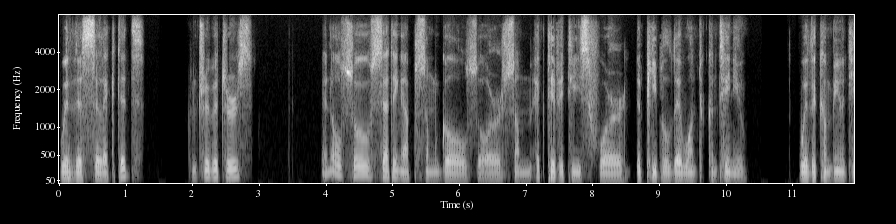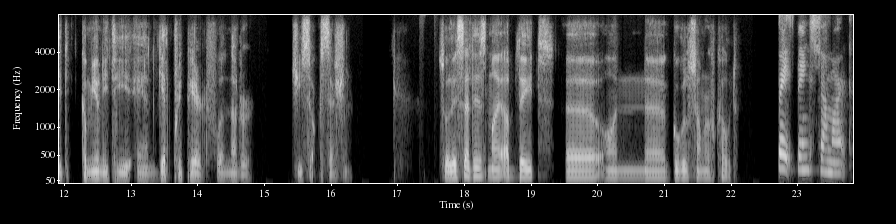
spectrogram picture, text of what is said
with the selected contributors and also setting up some goals or some activities for the people that want to continue with the community community and get prepared for another GSOC session. So Lisa, this is my update uh, on uh, Google Summer of Code. Great, thanks, Jean-Marc.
